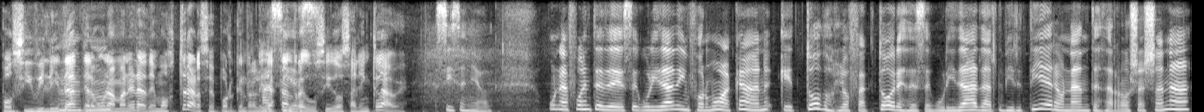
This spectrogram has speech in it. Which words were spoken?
posibilidad de alguna manera de mostrarse, porque en realidad están reducidos al enclave. Sí, señor. Una fuente de seguridad informó a Khan que todos los factores de seguridad advirtieron antes de Rosh Hashanah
